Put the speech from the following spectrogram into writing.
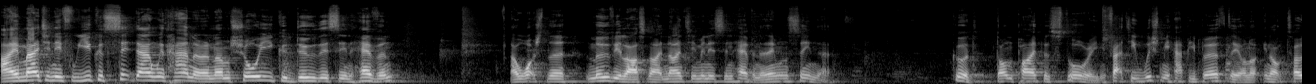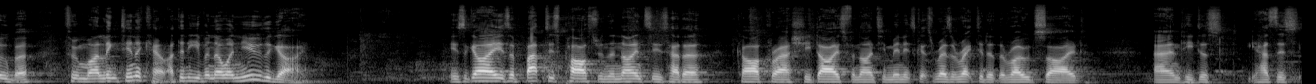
I imagine if you could sit down with Hannah, and I'm sure you could do this in heaven. I watched the movie last night, 90 Minutes in Heaven. Has anyone seen that? Good. Don Piper's story. In fact, he wished me happy birthday in October through my LinkedIn account. I didn't even know I knew the guy. He's a guy, he's a Baptist pastor in the 90s, had a car crash. He dies for 90 minutes, gets resurrected at the roadside, and he just he has this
